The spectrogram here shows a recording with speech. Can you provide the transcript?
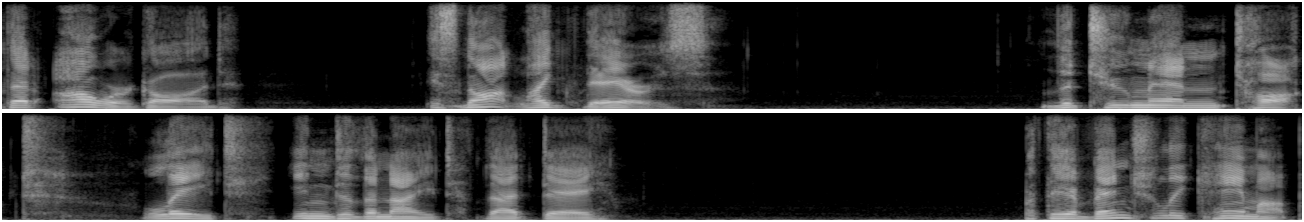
that our God is not like theirs. The two men talked late into the night that day. But they eventually came up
